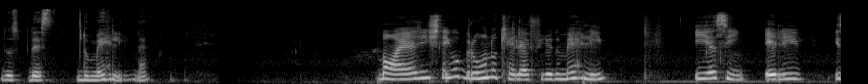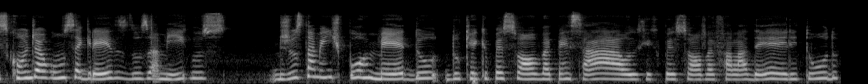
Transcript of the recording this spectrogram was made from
do, desse, do Merli, né? Bom, aí a gente tem o Bruno, que ele é filho do Merli, e assim, ele esconde alguns segredos dos amigos justamente por medo do que, que o pessoal vai pensar, ou do que, que o pessoal vai falar dele e tudo.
